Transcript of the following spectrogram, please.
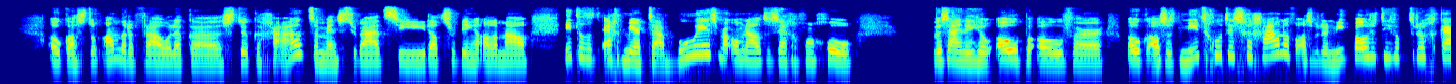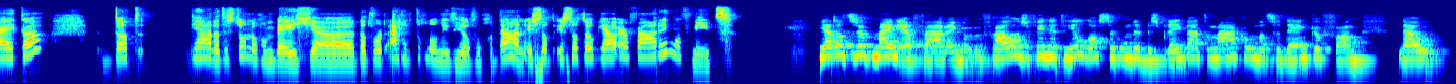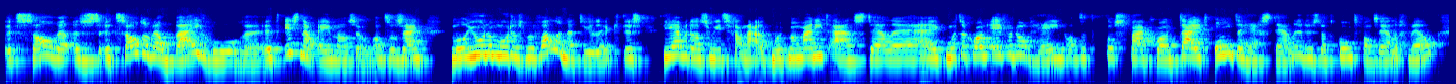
Ook als het om andere vrouwelijke stukken gaat, de menstruatie, dat soort dingen allemaal. Niet dat het echt meer taboe is, maar om nou te zeggen van goh, we zijn er heel open over, ook als het niet goed is gegaan of als we er niet positief op terugkijken. Dat, ja, dat is toch nog een beetje, dat wordt eigenlijk toch nog niet heel veel gedaan. Is dat, is dat ook jouw ervaring of niet? Ja, dat is ook mijn ervaring. Vrouwen ze vinden het heel lastig om dit bespreekbaar te maken, omdat ze denken van, nou, het zal, wel, het zal er wel bij horen. Het is nou eenmaal zo, want er zijn miljoenen moeders bevallen natuurlijk. Dus die hebben dan zoiets van, nou, het moet me maar niet aanstellen. Hè? Ik moet er gewoon even doorheen, want het kost vaak gewoon tijd om te herstellen. Dus dat komt vanzelf wel.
